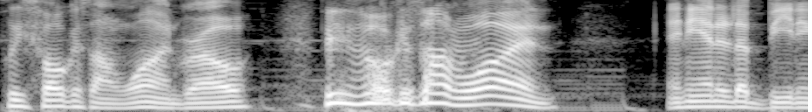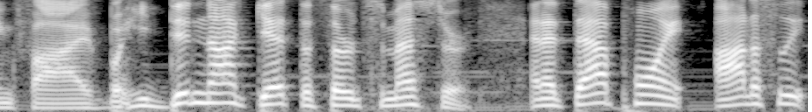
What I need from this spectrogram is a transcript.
Please focus on one, bro. Please focus on one. And he ended up beating five, but he did not get the third semester. And at that point, honestly,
